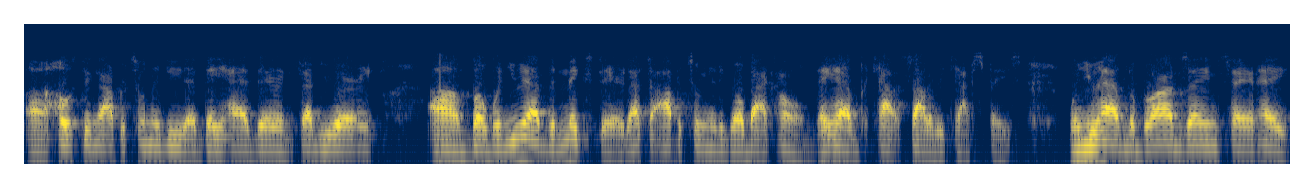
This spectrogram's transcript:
uh, hosting opportunity that they had there in February. Um, but when you have the Knicks there, that's an opportunity to go back home. They have salary cap space. When you have LeBron James saying, "Hey,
